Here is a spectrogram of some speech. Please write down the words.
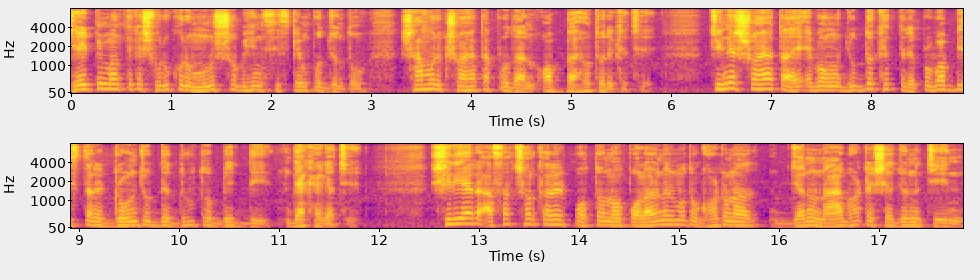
জেট বিমান থেকে শুরু করে মনুষ্যবিহীন সিস্টেম পর্যন্ত সামরিক সহায়তা প্রদান অব্যাহত রেখেছে। চীনের সহায়তায় এবং যুদ্ধক্ষেত্রে প্রভাব বিস্তারের ড্রোন যুদ্ধের দ্রুত বৃদ্ধি দেখা গেছে। সিরিয়ার আসাদ সরকারের পতন ও পলায়নের মতো ঘটনা যেন না ঘটে, সেজন্য চীন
